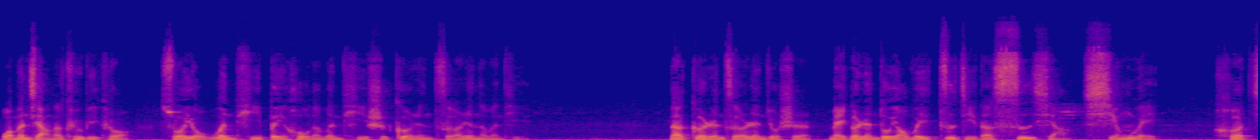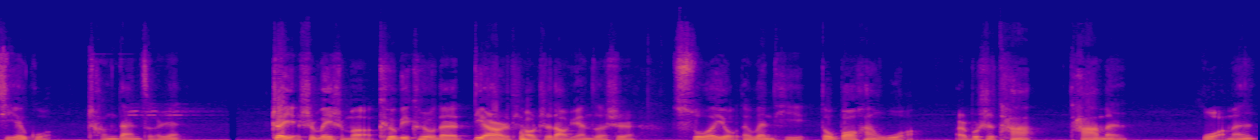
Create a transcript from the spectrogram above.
我们讲的 Q B Q，所有问题背后的问题是个人责任的问题。那个人责任就是每个人都要为自己的思想、行为和结果承担责任。这也是为什么 Q B Q 的第二条指导原则是：所有的问题都包含我。而不是他、他们、我们、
